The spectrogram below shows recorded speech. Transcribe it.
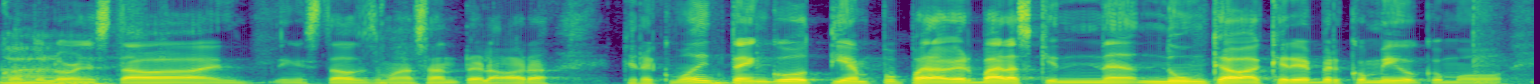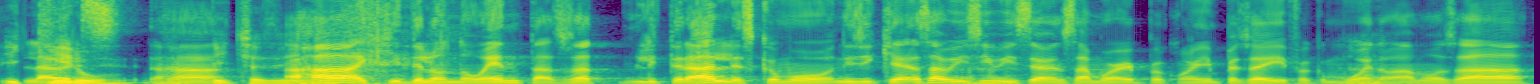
cuando Ah, Lauren estaba en, en Estados de Semana Santa de la vara, que era como, "Ay, tengo tiempo para ver varas que nunca va a querer ver conmigo, como... Y la Ajá, picha así. ajá, de los noventas, o sea, literal, es como, ni siquiera sabía si vi Seven Samurai, pero cuando ahí empecé y fue como, bueno, vamos a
